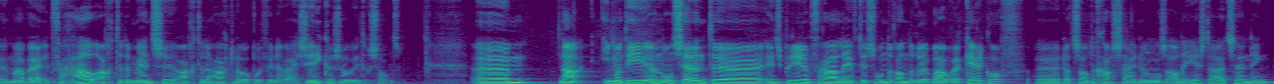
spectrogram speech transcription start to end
Uh, maar bij het verhaal achter de mensen, achter de hardloper, vinden wij zeker zo interessant. Um, nou, iemand die een ontzettend uh, inspirerend verhaal heeft, is onder andere Barbara Kerkhoff. dat zal de gast zijn in onze allereerste uitzending.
